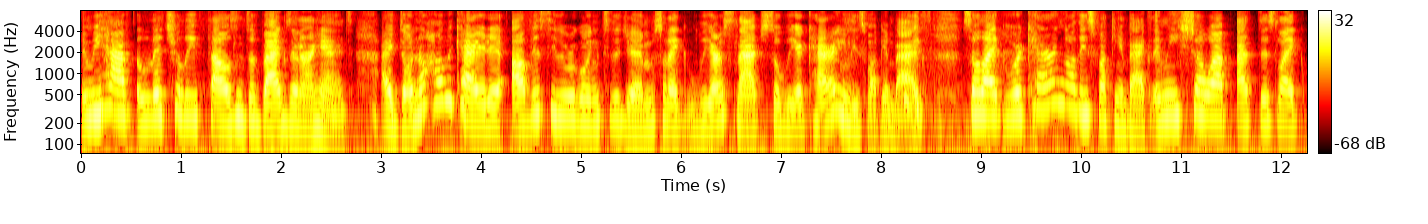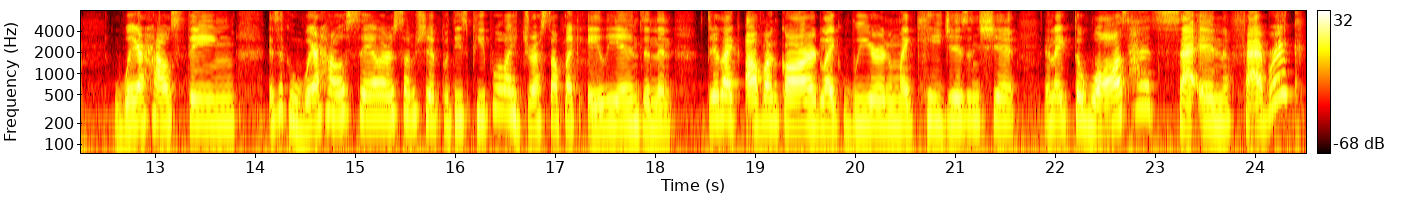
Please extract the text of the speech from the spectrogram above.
and we have literally thousands of bags in our hands. I don't know how we carried it. Obviously, we were going to the gym, so like we are snatched, so we are carrying these fucking bags. so like we're carrying all these fucking bags and we show up at this like warehouse thing. It's like a warehouse sale or some shit, but these people like dressed up like aliens and then they're like avant-garde, like weird and like cages and shit. And like the walls had satin fabric.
